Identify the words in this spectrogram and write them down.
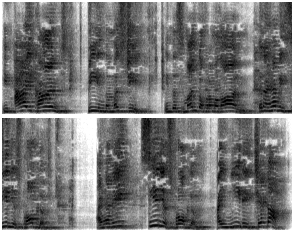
if I can't be in the masjid in this month of Ramadan, then I have a serious problem. I have a serious problem. I need a checkup.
